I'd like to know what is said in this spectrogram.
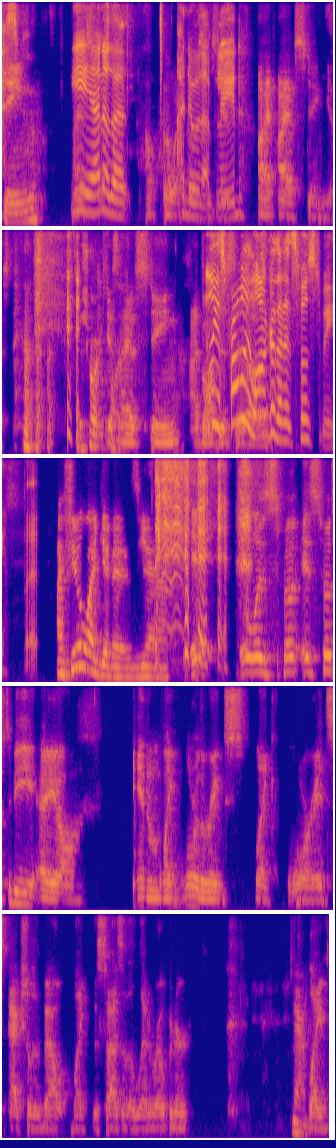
Sting. Yeah, I know that. How, how do I know that blade. I, I have Sting. Yes. The short yes, I have Sting. I I bought feel like it's probably uh, longer than it's supposed to be, but I feel like it is, yeah. It- It was supposed. It's supposed to be a um, in like Lord of the Rings like lore. It's actually about like the size of a letter opener. Yeah. Like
